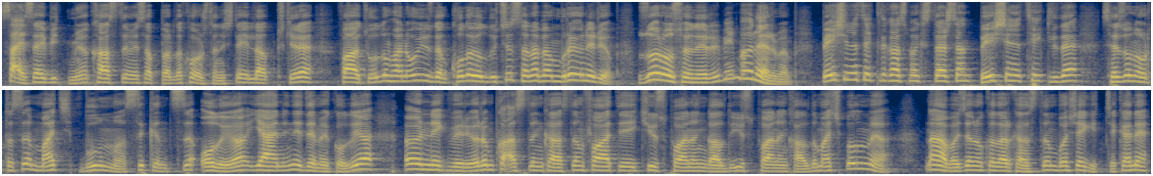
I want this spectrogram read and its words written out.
say say bitmiyor. Kastığım hesaplarda korsan işte 50-60 kere Fatih oldum. Hani o yüzden kolay olduğu için sana ben burayı öneriyorum. Zor olsa önerir miyim? Önermem. 5 yine tekli kasmak istersen 5 yine tekli de sezon ortası maç bulma sıkıntısı oluyor. Yani ne demek oluyor? Örnek veriyorum kastın kastın Fatih'e 200 puanın kaldı 100 puanın kaldı maç bulmuyor. Ne yapacaksın o kadar kastın boşa gidecek. Hani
